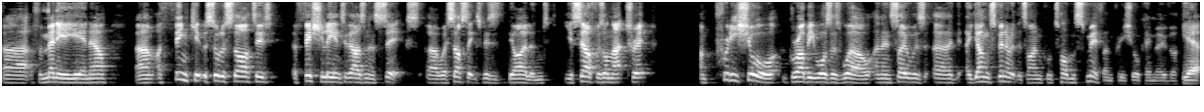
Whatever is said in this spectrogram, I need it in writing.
uh, for many a year now. Um, I think it was sort of started officially in 2006, uh, where Sussex visited the island. Yourself was on that trip. I'm pretty sure Grubby was as well, and then so was uh, a young spinner at the time called Tom Smith. I'm pretty sure came over. Yeah,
